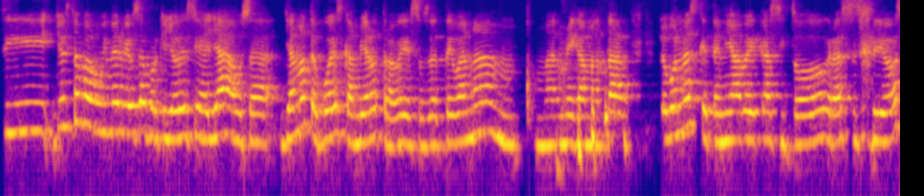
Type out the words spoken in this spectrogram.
Sí, yo estaba muy nerviosa porque yo decía, ya, o sea, ya no te puedes cambiar otra vez, o sea, te van a mega matar. Lo bueno es que tenía becas y todo, gracias a Dios.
